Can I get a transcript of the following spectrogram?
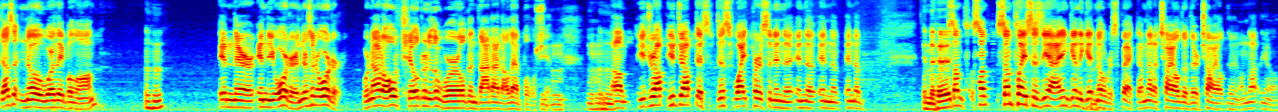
doesn't know where they belong Mhm. in their in the order, and there's an order. We're not all children of the world and da da da all that bullshit. Mhm. Um, you drop you drop this this white person in the in the in the in the In the hood. some some some places. Yeah, I ain't gonna get no respect. I'm not a child of their child. I'm not. You know.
